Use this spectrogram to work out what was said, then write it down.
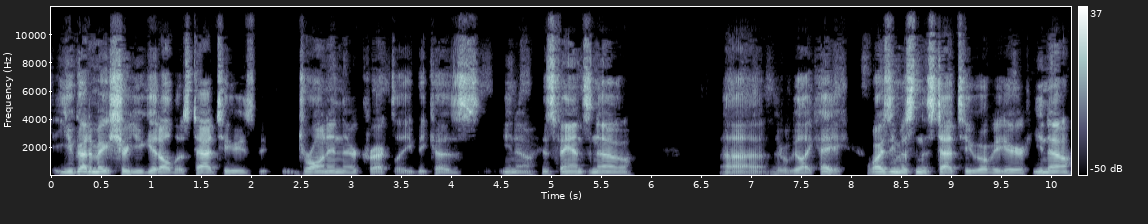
you've got to make sure you get all those tattoos drawn in there correctly because, you know, his fans know uh, they'll be like, hey, why is he missing this tattoo over here? You know,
